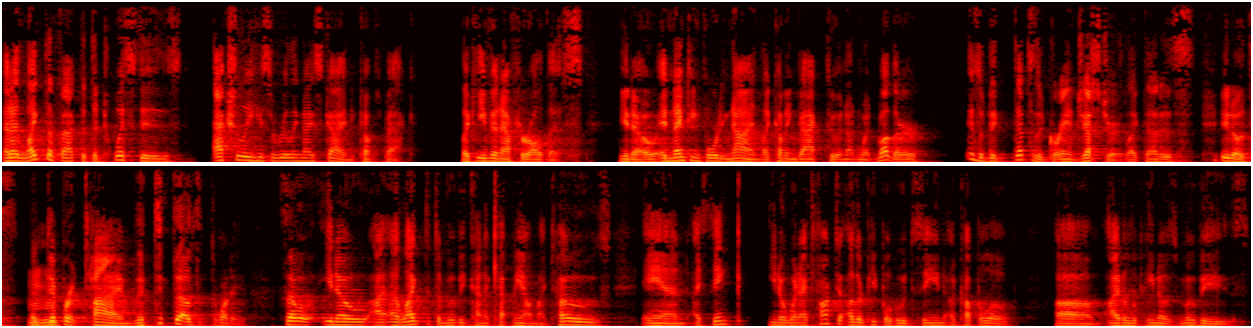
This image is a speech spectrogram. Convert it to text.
And I like the fact that the twist is actually he's a really nice guy and he comes back. Like even after all this, you know, in 1949, like coming back to an unwed mother is a big, that's a grand gesture. Like that is, you know, it's a different time than 2020. So, you know, I, I like that the movie kind of kept me on my toes. And I think, you know, when I talked to other people who had seen a couple of, um, Ida Lupino's movies,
